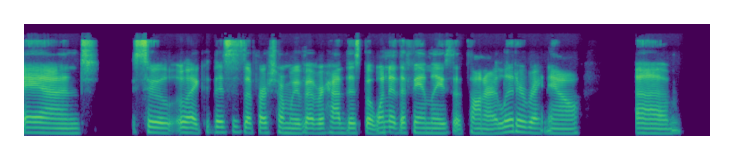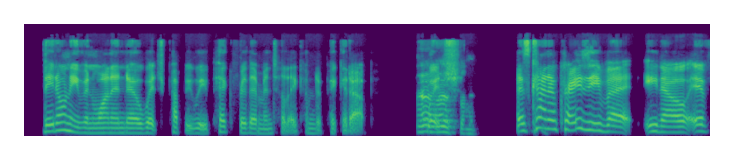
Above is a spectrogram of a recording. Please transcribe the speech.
And so, like, this is the first time we've ever had this, but one of the families that's on our litter right now, um, they don't even want to know which puppy we pick for them until they come to pick it up. Oh, Which-. It's kind of crazy, but you know, if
